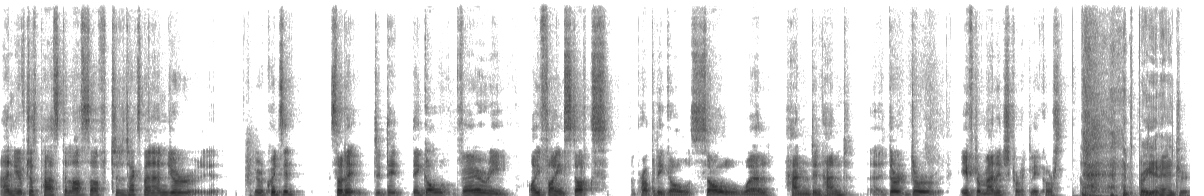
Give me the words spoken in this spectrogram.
and you've just passed the loss off to the taxman and you're you're quids in. So they, they they go very I find stocks property go so well hand in hand. Uh, they're they're if they're managed correctly, of course. it's brilliant, Andrew.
